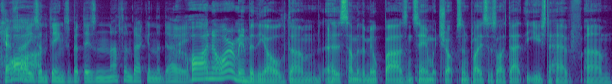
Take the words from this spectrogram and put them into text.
cafes Oh. and things, but there's nothing back in the day. Oh, I know. I remember the old um, uh, some of the milk bars and sandwich shops and places like that that used to have, um,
